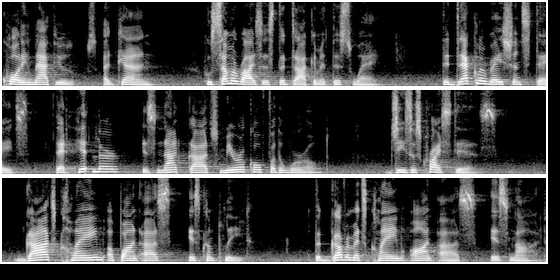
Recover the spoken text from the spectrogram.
Quoting Matthews again, who summarizes the document this way the Declaration states that Hitler is not God's miracle for the world, Jesus Christ is. God's claim upon us is complete. the government's claim on us is not.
